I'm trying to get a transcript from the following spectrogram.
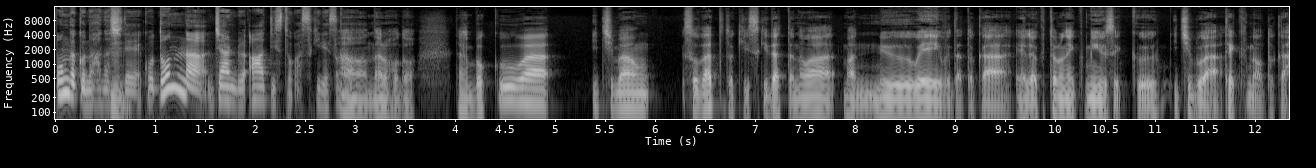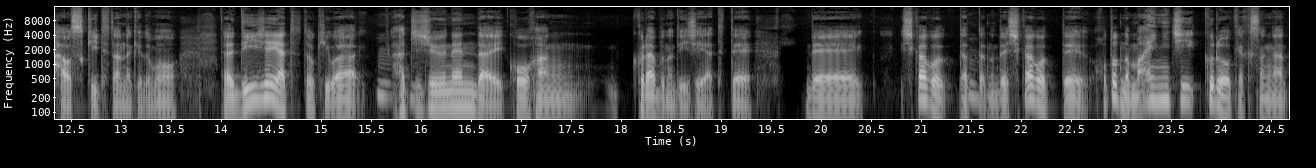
音楽の話で、こう、どんなジャンル、アーティストが好きですか？ああ、なるほど。だから僕は一番育った時好きだったのは、まあ、ニューウェーブだとか、エレクトロニックミュージック、一部はテクノとかハウス聴いてたんだけども、ただ DJ やってた時は、80年代後半、クラブの DJ やってて、で、シカゴだったので、シカゴってほとんど毎日来るお客さんが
